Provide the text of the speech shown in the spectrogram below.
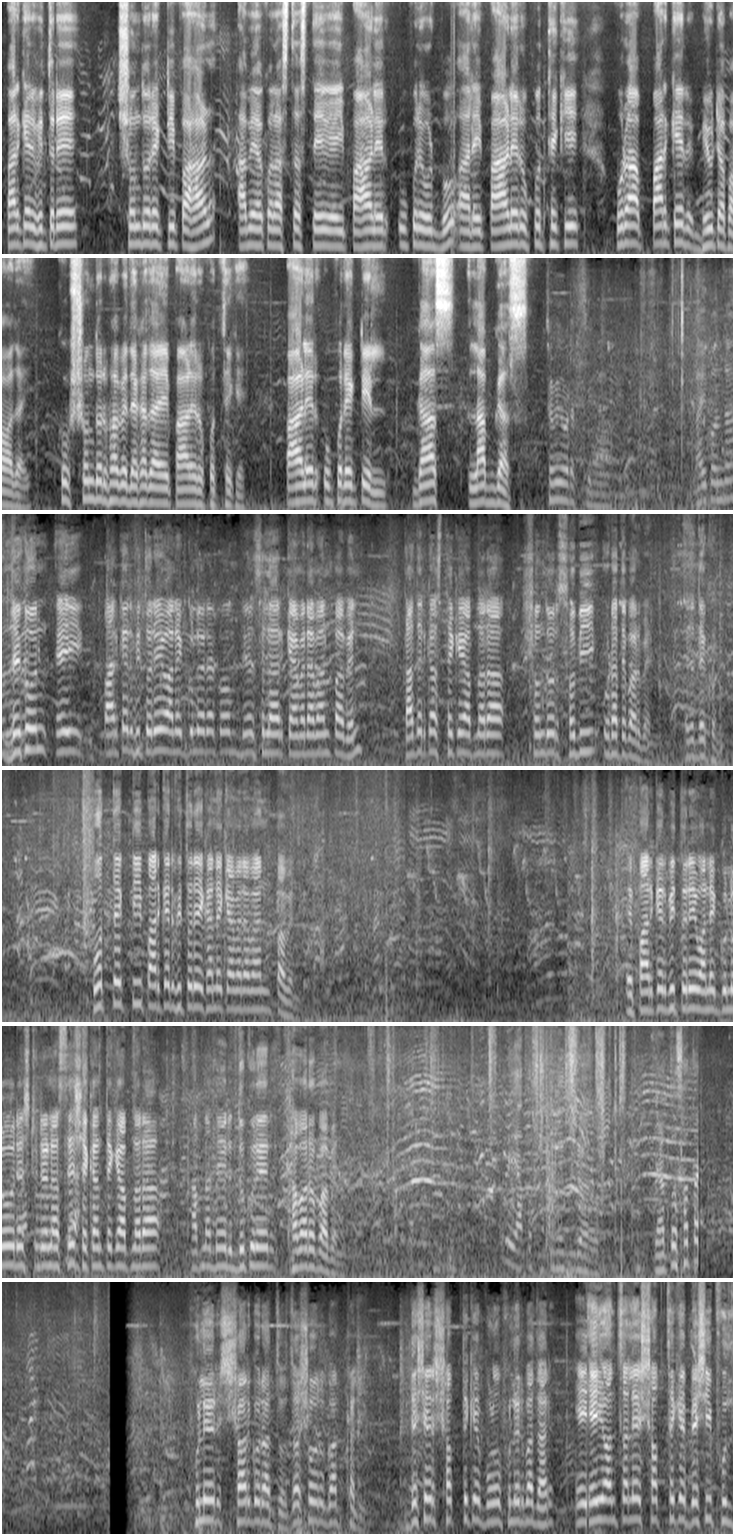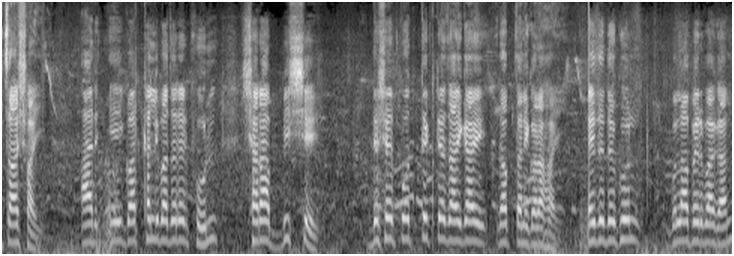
পার্কের ভিতরে সুন্দর একটি পাহাড়। আমি এখন আস্তে আস্তে এই পাহাড়ের উপরে উঠবো, আর এই পাহাড়ের উপর থেকে পুরা পার্কের ভিউটা পাওয়া যায়। খুব সুন্দরভাবে দেখা যায় এই পাহাড়ের উপর থেকে। পাহাড়ের উপরে একটি গাছ লাভ গাছ। ছবি ওঠাচ্ছি দেখুন এই পার্কের ভিতরে অনেকগুলো এরকম ডিএসএলআর ক্যামেরাম্যান পাবেন। তাদের কাছ থেকে আপনারা সুন্দর ছবি ওঠাতে পারবেন। এটা দেখুন প্রত্যেকটি পার্কের ভিতরে এখানে ক্যামেরাম্যান পাবেন। এই পার্কের ভিতরে অনেকগুলো রেস্টুরেন্ট আছে, সেখান থেকে আপনারা আপনাদের দুপুরের খাবারও পাবেন। ফুলের স্বর্গরাজ্য, যশোর, গদখালি। দেশের সব থেকে বড় ফুলের বাজার, এই এই অঞ্চলে সব থেকে বেশি ফুল চাষ হয়। আর এই গদখালি বাজারের ফুল সারা বিশ্বে দেশের প্রত্যেকটা জায়গায় রপ্তানি করা হয়। এই যে দেখুন গোলাপের বাগান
